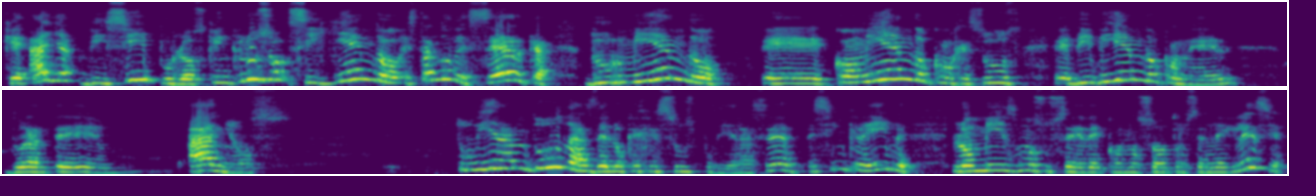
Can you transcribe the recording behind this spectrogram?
que haya discípulos que incluso siguiendo, estando de cerca, durmiendo, eh, comiendo con Jesús, eh, viviendo con Él durante años, tuvieran dudas de lo que Jesús pudiera hacer. Es increíble. Lo mismo sucede con nosotros en la iglesia.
